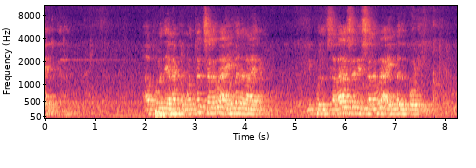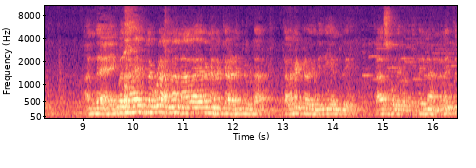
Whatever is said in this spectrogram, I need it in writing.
இருக்கிறது அப்பொழுது எனக்கு மொத்த செலவு ஐம்பதனாயிரம் இப்போது சராசரி செலவு ஐம்பது கோடி. அந்த ஐம்பதாயிரத்துல கூட அண்ணா நாலாயிரம் எனக்கு அனுப்பிவிட்டார். தலைமை கழக நிதி என்று காசோலை வந்ததை நான் நினைத்து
